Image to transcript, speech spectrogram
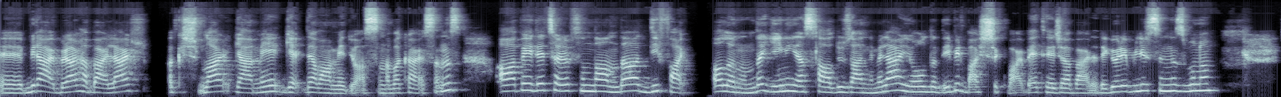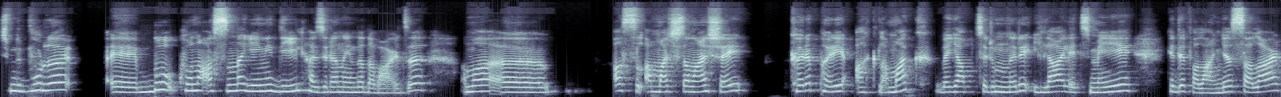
e, birer birer haberler, akışımlar gelmeye ge- devam ediyor aslında bakarsanız. ABD tarafından da DeFi alanında yeni yasal düzenlemeler yolda diye bir başlık var. BTC Haber'de de görebilirsiniz bunu. Şimdi burada e, bu konu aslında yeni değil. Haziran ayında da vardı. Ama e, asıl amaçlanan şey kara parayı aklamak ve yaptırımları ihlal etmeyi hedef alan yasalar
